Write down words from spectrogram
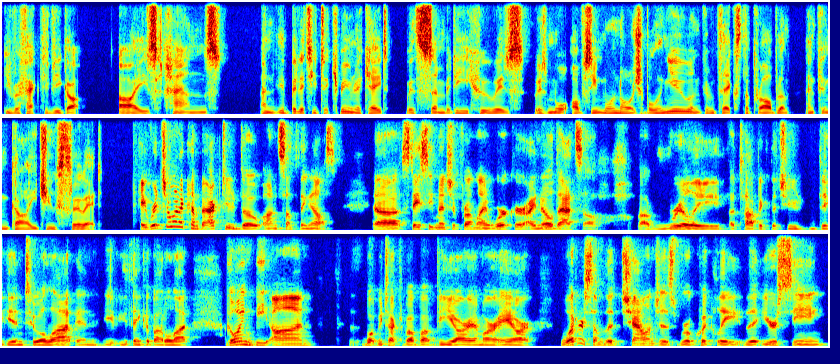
you've effectively got eyes, hands, and the ability to communicate with somebody who is who is more obviously more knowledgeable than you and can fix the problem and can guide you through it. Hey, Rich, I want to come back to though on something else. Uh, Stacy mentioned frontline worker. I know that's a, a, really a topic that you dig into a lot and you, you think about a lot. Going beyond what we talked about about VR, MR, AR, what are some of the challenges, real quickly, that you're seeing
